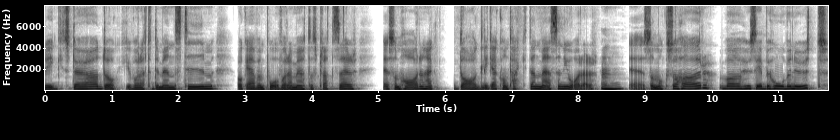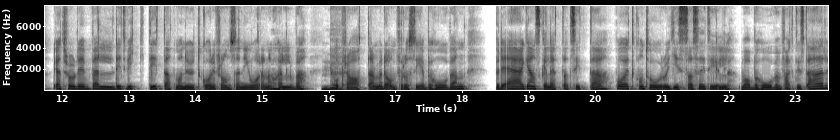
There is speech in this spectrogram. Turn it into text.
anhörigstöd och vårt demensteam och även på våra mötesplatser eh, som har den här dagliga kontakten med seniorer Mm. eh, som också hör vad, hur ser behoven ut. Jag tror det är väldigt viktigt att man utgår ifrån seniorerna Mm. själva Mm. och pratar med dem för att se behoven. För det är ganska lätt att sitta på ett kontor och gissa sig till vad behoven faktiskt är.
